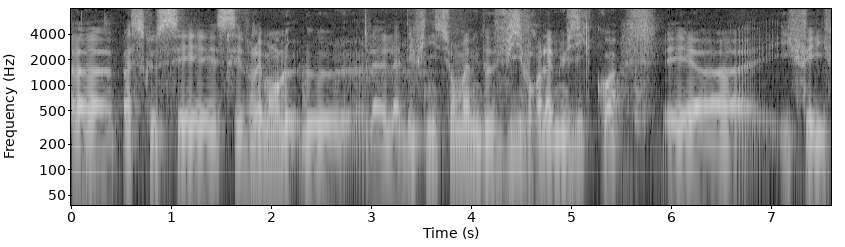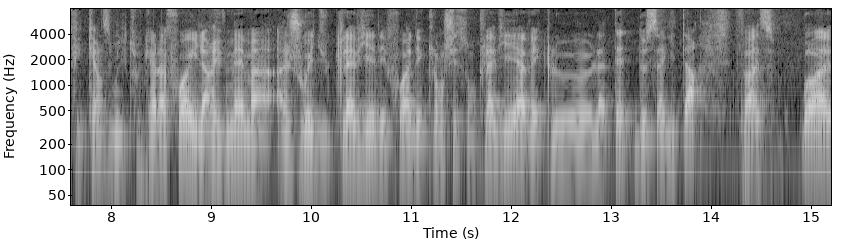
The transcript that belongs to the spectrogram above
euh, parce que c'est, c'est vraiment le, la, définition même de vivre la musique, quoi. Et euh, il fait, il fait 15 000 trucs à la fois. Il arrive même à, à jouer du clavier, des fois à déclencher son clavier avec le, la tête de sa guitare. Enfin, ouais,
